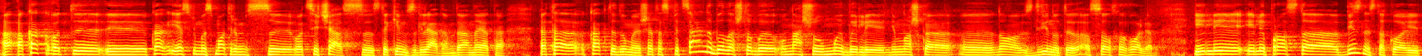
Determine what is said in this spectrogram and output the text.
А, а как вот, э, э, как, если мы смотрим с, вот сейчас с таким взглядом да, на это, это, как ты думаешь, это специально было, чтобы у наши умы были немножко э, ну, сдвинуты с алкоголем? Или, или просто бизнес такой,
